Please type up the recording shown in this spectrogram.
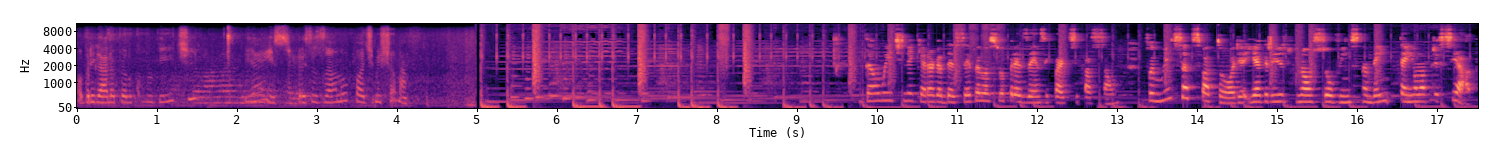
Obrigada pelo convite e é isso. Precisando, pode me chamar. Então, Whitney, quero agradecer pela sua presença e participação. Foi muito satisfatória e acredito que nossos ouvintes também tenham apreciado.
